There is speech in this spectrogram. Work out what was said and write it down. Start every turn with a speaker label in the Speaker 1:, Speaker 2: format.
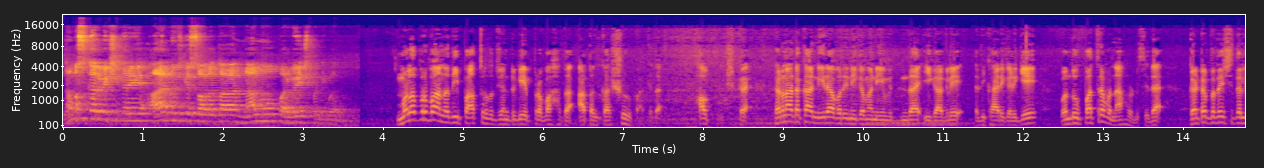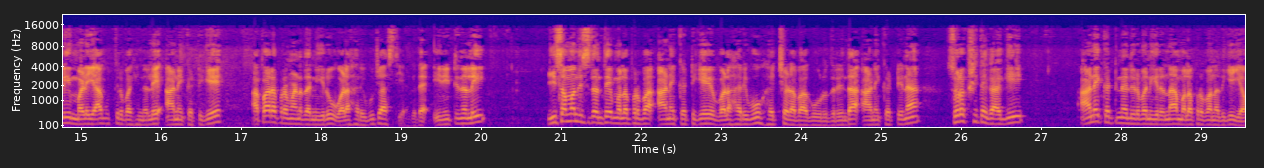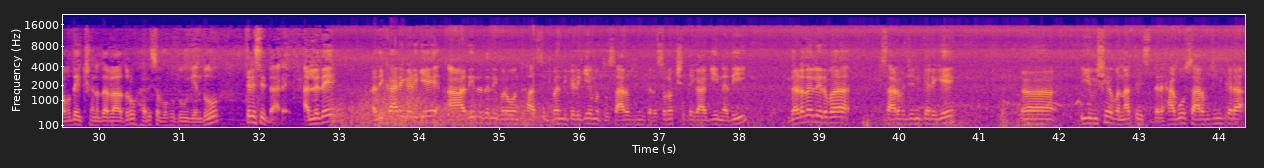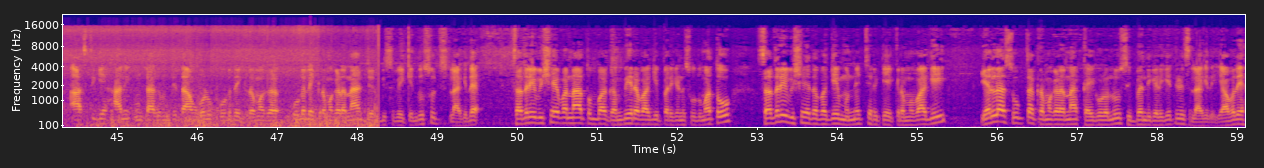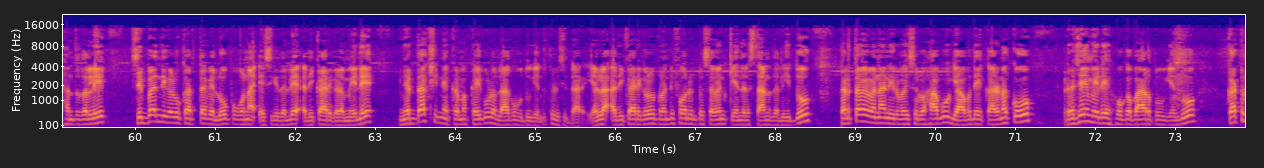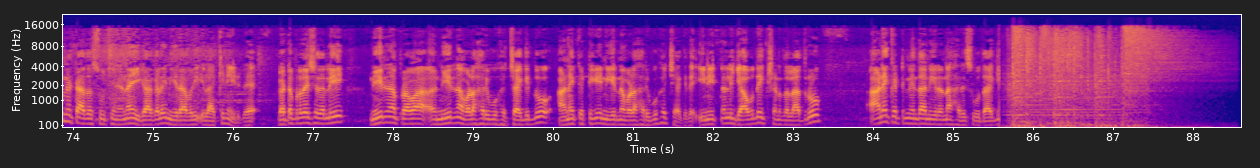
Speaker 1: ನಮಸ್ಕಾರ ವೀಕ್ಷಕರೇ, ಆರ್ ನ್ಯೂಸ್ಗೆ ಸ್ವಾಗತ. ನಾನು ಪರ್ವೇಜ್ ಪಟ್ಟಿವನ್
Speaker 2: ಮಲಪ್ರಭಾ ನದಿ ಪಾತ್ರದ ಜನರಿಗೆ ಪ್ರವಾಹದ ಆತಂಕ ಶುರುವಾಗಿದೆ. ಹೌದು ವೀಕ್ಷಕರೇ, ಕರ್ನಾಟಕ ನೀರಾವರಿ ನಿಗಮ ನಿಯಮದಿಂದ ಈಗಾಗಲೇ ಅಧಿಕಾರಿಗಳಿಗೆ ಒಂದು ಪತ್ರವನ್ನ ಹೊರಡಿಸಿದೆ. ಘಟ್ಟ ಪ್ರದೇಶದಲ್ಲಿ ಮಳೆಯಾಗುತ್ತಿರುವ ಹಿನ್ನೆಲೆ ಆಣೆಕಟ್ಟಿಗೆ ಅಪಾರ ಪ್ರಮಾಣದ ನೀರು ಒಳಹರಿವು ಜಾಸ್ತಿಯಾಗಿದೆ. ಈ ನಿಟ್ಟಿನಲ್ಲಿ ಈ ಸಂಬಂಧಿಸಿದಂತೆ ಮಲಪ್ರಭಾ ಆಣೆಕಟ್ಟಿಗೆ ಒಳಹರಿವು ಹೆಚ್ಚಳವಾಗುವುದರಿಂದ ಆಣೆಕಟ್ಟಿನ ಸುರಕ್ಷತೆಗಾಗಿ ಆಣೆಕಟ್ಟಿನಲ್ಲಿರುವ ನೀರನ್ನು ಮಲಪ್ರಭಾ ನದಿಗೆ ಯಾವುದೇ ಕ್ಷಣದಲ್ಲಾದರೂ ಹರಿಸಬಹುದು ಎಂದು ತಿಳಿಸಿದ್ದಾರೆ. ಅಲ್ಲದೆ, ಅಧಿಕಾರಿಗಳಿಗೆ ಅಧೀನದಲ್ಲಿ ಬರುವಂತಹ ಸಿಬ್ಬಂದಿಗಳಿಗೆ ಮತ್ತು ಸಾರ್ವಜನಿಕರ ಸುರಕ್ಷತೆಗಾಗಿ ನದಿ ದಡದಲ್ಲಿರುವ ಸಾರ್ವಜನಿಕರಿಗೆ ಈ ವಿಷಯವನ್ನು ತಿಳಿಸಿದ್ದಾರೆ. ಹಾಗೂ ಸಾರ್ವಜನಿಕರ ಆಸ್ತಿಗೆ ಹಾನಿ ಉಂಟಾಗದಂತೆ ತಾವುಗಳು ಕೂಡಲೇ ಕ್ರಮಗಳ ಕೂಡಲೇ ಕ್ರಮಗಳನ್ನು ಜರುಗಿಸಬೇಕೆಂದು ಸೂಚಿಸಲಾಗಿದೆ. ಸದರಿ ವಿಷಯವನ್ನು ತುಂಬಾ ಗಂಭೀರವಾಗಿ ಪರಿಗಣಿಸುವುದು ಮತ್ತು ಸದರಿ ವಿಷಯದ ಬಗ್ಗೆ ಮುನ್ನೆಚ್ಚರಿಕೆ ಕ್ರಮವಾಗಿ ಎಲ್ಲ ಸೂಕ್ತ ಕ್ರಮಗಳನ್ನು ಕೈಗೊಳ್ಳಲು ಸಿಬ್ಬಂದಿಗಳಿಗೆ ತಿಳಿಸಲಾಗಿದೆ. ಯಾವುದೇ ಹಂತದಲ್ಲಿ ಸಿಬ್ಬಂದಿಗಳು ಕರ್ತವ್ಯ ಲೋಪವನ್ನು ಎಸಗಿದಲ್ಲಿ ಅಧಿಕಾರಿಗಳ ಮೇಲೆ ನಿರ್ದಾಕ್ಷಿಣ್ಯ ಕ್ರಮ ಕೈಗೊಳ್ಳಲಾಗುವುದು ಎಂದು ತಿಳಿಸಿದ್ದಾರೆ. ಎಲ್ಲ ಅಧಿಕಾರಿಗಳು ಟ್ವೆಂಟಿ ಫೋರ್ ಇಂಟು ಸೆವೆನ್ ಕೇಂದ್ರ ಸ್ಥಾನದಲ್ಲಿ ಇದ್ದು, ಕರ್ತವ್ಯವನ್ನು ನಿರ್ವಹಿಸಲು ಹಾಗೂ ಯಾವುದೇ ಕಾರಣಕ್ಕೂ ರಜೆ ಮೇಲೆ ಹೋಗಬಾರದು ಎಂದು ಕಟ್ಟುನಿಟ್ಟಾದ ಸೂಚನೆಯನ್ನು ಈಗಾಗಲೇ ನೀರಾವರಿ ಇಲಾಖೆ ನೀಡಿದೆ. ಘಟ್ಟ ಪ್ರದೇಶದಲ್ಲಿ ನೀರಿನ ಪ್ರವಾ, ನೀರಿನ ಒಳಹರಿವು ಹೆಚ್ಚಾಗಿದ್ದು, ಅಣೆಕಟ್ಟಿಗೆ ನೀರಿನ ಒಳಹರಿವು ಹೆಚ್ಚಾಗಿದೆ. ಈ ನಿಟ್ಟಿನಲ್ಲಿ ಯಾವುದೇ ಕ್ಷಣದಲ್ಲಾದರೂ ಅಣೆಕಟ್ಟಿನಿಂದ ನೀರನ್ನು ಹರಿಸುವುದಾಗಿ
